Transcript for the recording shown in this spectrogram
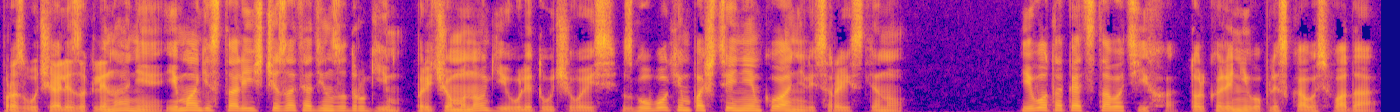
Прозвучали заклинания, и маги стали исчезать один за другим, причем многие, улетучиваясь, с глубоким почтением кланялись Рейстлину. И вот опять стало тихо, только лениво плескалась вода.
